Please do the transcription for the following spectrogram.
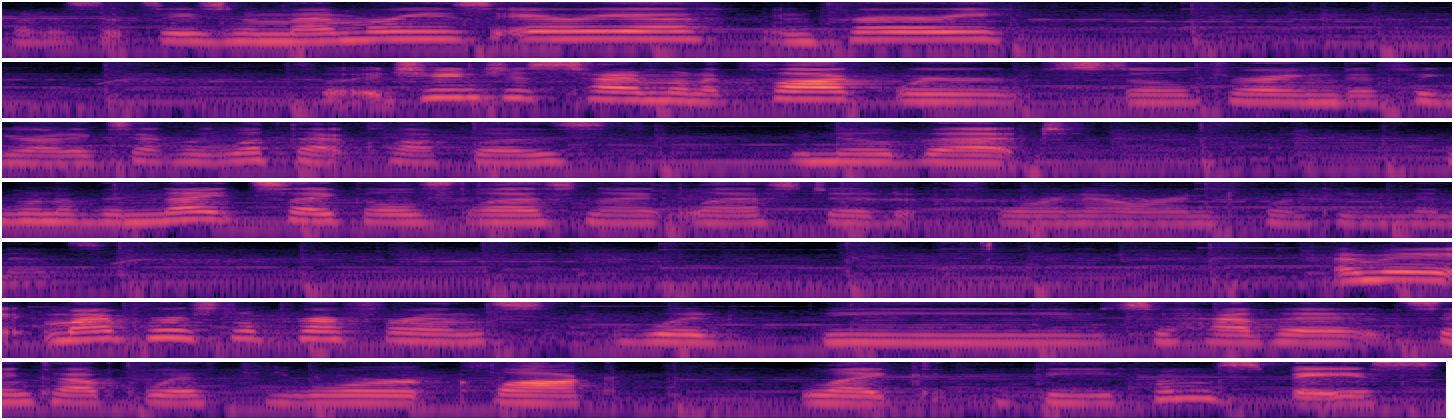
what is it, Season of Memories area in Prairie. So it changes time on a clock. We're still trying to figure out exactly what that clock was. We know that one of the night cycles last night lasted for an hour and 20 minutes. I mean, my personal preference would be to have it sync up with your clock like the home space.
